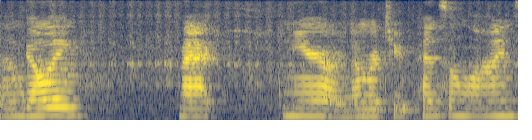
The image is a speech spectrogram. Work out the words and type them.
I'm going back near our number two pencil lines.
